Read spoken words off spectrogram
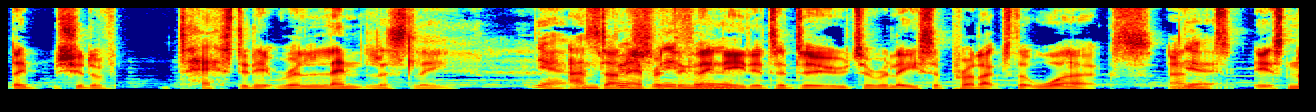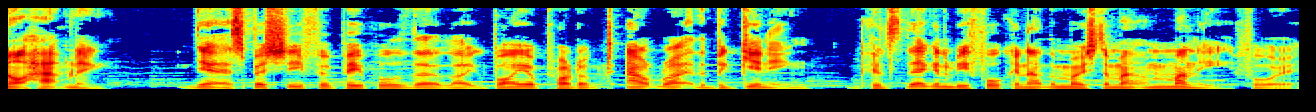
they should have tested it relentlessly Yeah, and done everything they needed to do to release a product that works. And Yeah. it's not happening. Yeah, especially for people that like buy a product outright at the beginning because they're going to be forking out the most amount of money for it,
